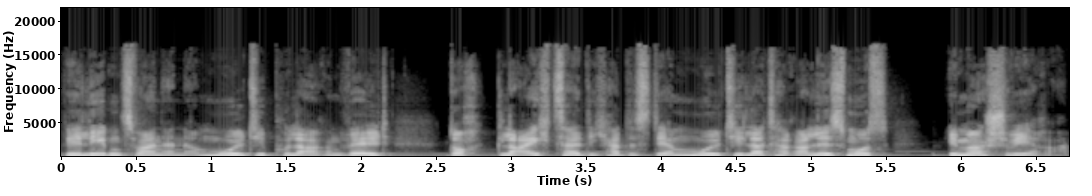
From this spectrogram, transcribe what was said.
Wir leben zwar in einer multipolaren Welt, doch gleichzeitig hat es der Multilateralismus immer schwerer.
